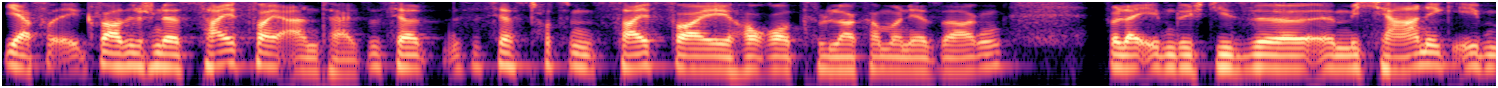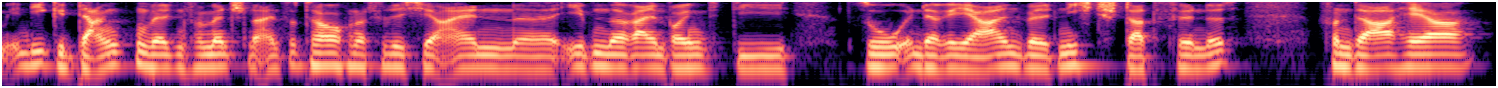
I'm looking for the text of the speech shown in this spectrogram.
ja, quasi schon der Sci-Fi-Anteil. Es ist ja, es ist ja trotzdem ein Sci-Fi-Horror-Thriller, kann man ja sagen, weil er eben durch diese äh, Mechanik eben in die Gedankenwelten von Menschen einzutauchen, natürlich hier eine äh, Ebene reinbringt, die so in der realen Welt nicht stattfindet. Von daher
